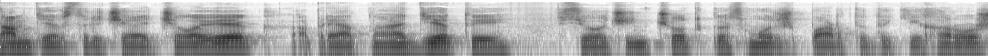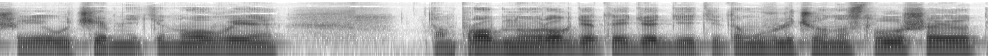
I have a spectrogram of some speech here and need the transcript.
Там тебя встречает человек, опрятно одетый, все очень четко, смотришь, парты такие хорошие, учебники новые, там пробный урок где-то идет, дети там увлеченно слушают,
